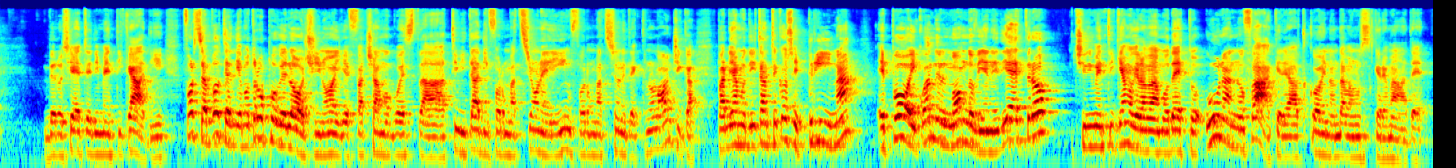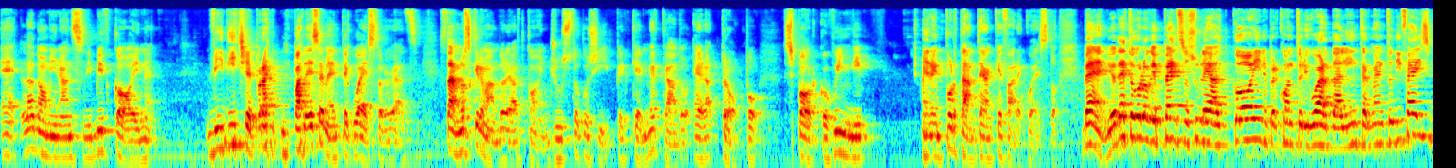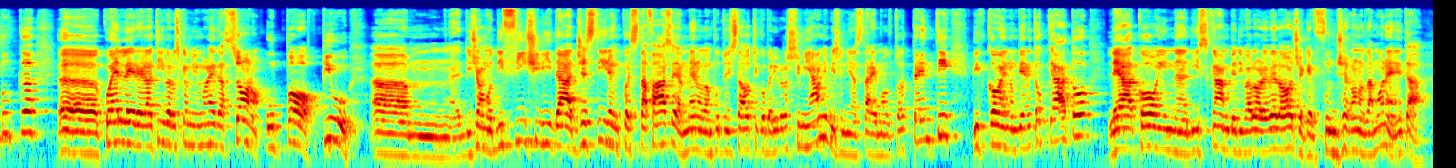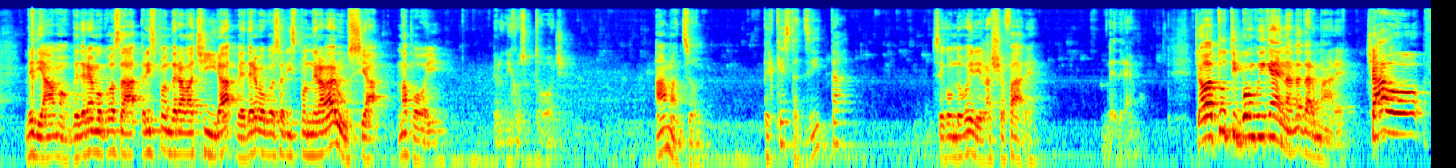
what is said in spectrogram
Ve lo siete dimenticati? Forse a volte andiamo troppo veloci noi che facciamo questa attività di formazione e informazione tecnologica, parliamo di tante cose prima e poi quando il mondo viene dietro ci dimentichiamo che l'avevamo detto un anno fa che le altcoin andavano scremate e la dominance di Bitcoin vi dice palesemente questo ragazzi. Stanno scremando le altcoin giusto così perché il mercato era troppo sporco, quindi era importante anche fare questo. Bene, vi ho detto quello che penso sulle altcoin per quanto riguarda l'intervento di Facebook, eh, quelle relative allo scambio di moneta sono un po' più ehm, diciamo difficili da gestire in questa fase, almeno da un punto di vista ottico per i prossimi anni, bisogna stare molto attenti, Bitcoin non viene toccato, le coin di scambio di valore veloce che fungevano da moneta, vediamo, vedremo cosa risponderà la Cina, vedremo cosa risponderà la Russia, ma poi, ve lo dico sottovoce, Amazon, perché sta zitta? Secondo voi li lascia fare? Vedremo. Ciao a tutti, buon weekend, andate al mare. Ciao!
